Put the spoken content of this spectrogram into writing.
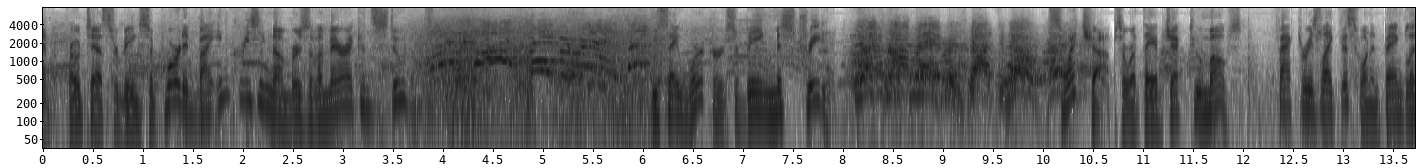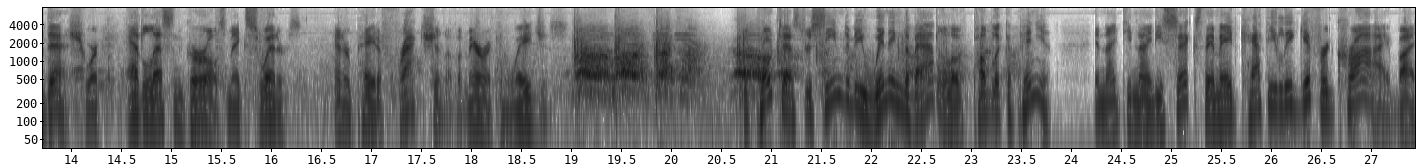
And the protests are being supported by increasing numbers of American students who say workers are being mistreated. Sweatshops are what they object to most. Factories like this one in Bangladesh, where adolescent girls make sweaters and are paid a fraction of American wages. The protesters seem to be winning the battle of public opinion. In 1996, they made Kathie Lee Gifford cry by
